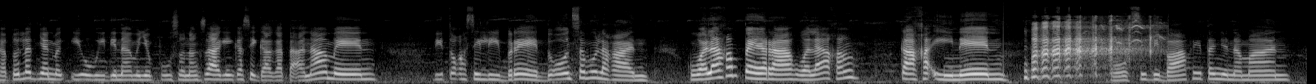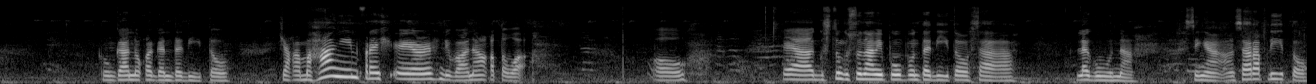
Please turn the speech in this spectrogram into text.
Katulad yan, mag-iuwi din namin yung puso ng saging kasi gagataan namin. Dito kasi libre. Doon sa Bulacan, kung wala kang pera, wala kang kakainin. o, si, di ba? Kita nyo naman kung gaano kaganda dito. Tsaka mahangin, fresh air, di ba? Nakakatawa. Oh. Kaya gustong gusto namin pupunta dito sa Laguna. Kasi nga, ang sarap dito.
